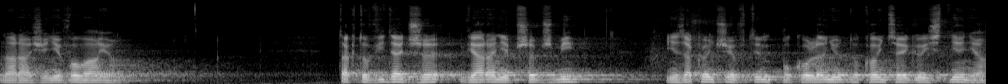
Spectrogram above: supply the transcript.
na razie nie wołają. Tak to widać, że wiara nie przebrzmi nie zakończy się w tym pokoleniu do końca jego istnienia,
